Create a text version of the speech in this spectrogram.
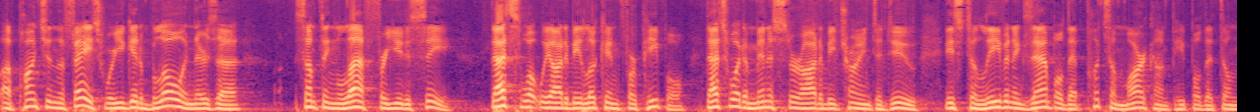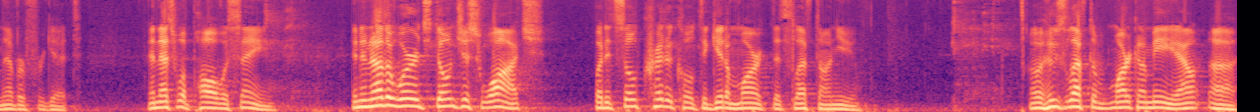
a punch in the face where you get a blow and there's a, something left for you to see. That's what we ought to be looking for people. That's what a minister ought to be trying to do is to leave an example that puts a mark on people that they'll never forget. And that's what Paul was saying. And in other words, don't just watch, but it's so critical to get a mark that's left on you. Well, who's left a mark on me? Uh,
